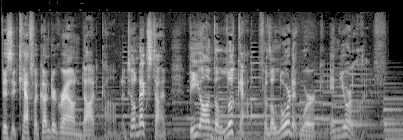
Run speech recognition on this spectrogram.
visit CatholicUnderground.com. Until next time, be on the lookout for the Lord at work in your life.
